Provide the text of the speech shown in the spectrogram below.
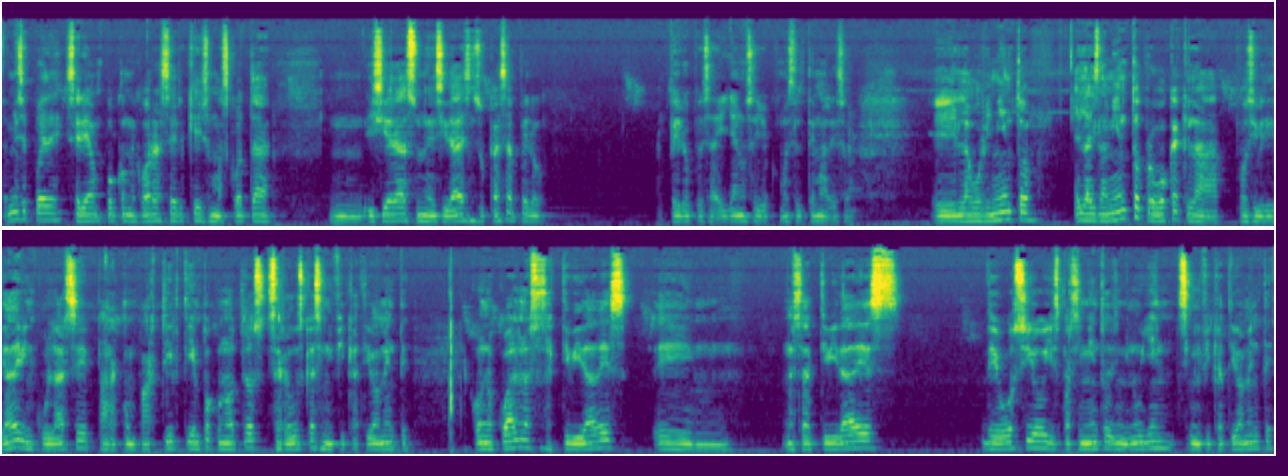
también se puede, sería un poco mejor hacer que su mascota mm, hiciera sus necesidades en su casa, pero pero pues ahí ya no sé yo cómo es el tema de eso. el aburrimiento, el aislamiento provoca que la posibilidad de vincularse para compartir tiempo con otros se reduzca significativamente, con lo cual nuestras actividades, em, nuestras actividades de ocio y esparcimiento disminuyen significativamente.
